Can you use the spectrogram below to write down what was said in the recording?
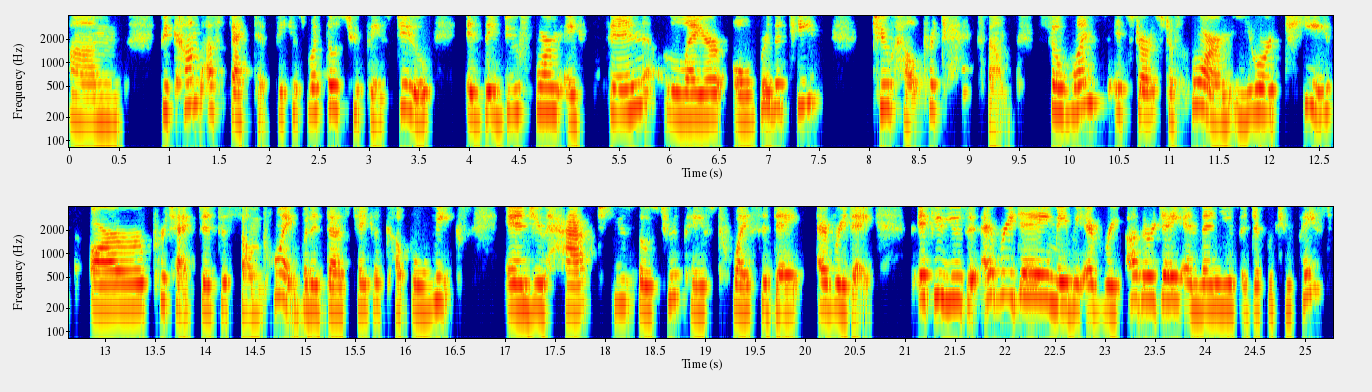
um, become effective because what those toothpaste do is they do form a thin layer over the teeth to help protect them. So once it starts to form, your teeth are protected to some point, but it does take a couple weeks. And you have to use those toothpaste twice a day, every day. If you use it every day, maybe every other day, and then use a different toothpaste,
